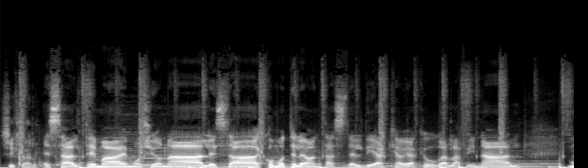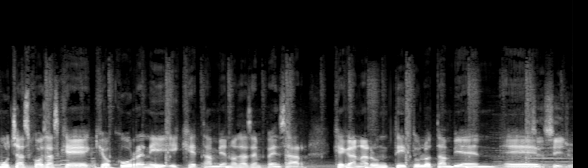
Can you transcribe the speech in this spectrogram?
Sí, claro. Está el tema emocional, está cómo te levantaste el día que había que jugar la final. Muchas cosas que, que ocurren y, que también nos hacen pensar que ganar un título también... Eh, sencillo.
